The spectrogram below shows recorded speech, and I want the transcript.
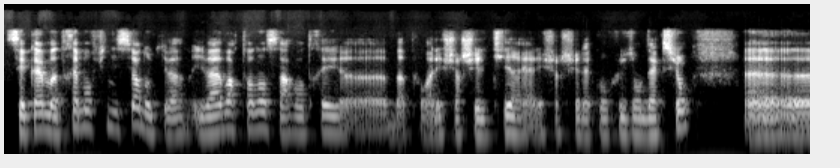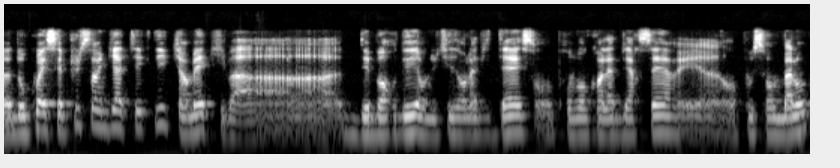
C'est quand même un très bon finisseur, donc il va, il va avoir tendance à rentrer euh, bah, pour aller chercher le tir et aller chercher la conclusion d'action. donc ouais, c'est plus un gars technique qu'un mec qui va déborder en utilisant la vitesse, en provoquant l'adversaire et en poussant le ballon.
